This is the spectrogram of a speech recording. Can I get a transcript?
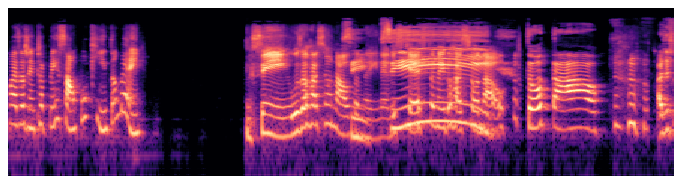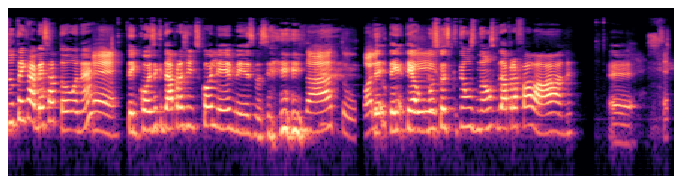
mas a gente vai pensar um pouquinho também. Sim, usa o racional Sim. também, né? Não Sim. esquece também do racional. Total. A gente não tem cabeça à toa, né? É. Tem coisa que dá pra gente escolher mesmo, assim. Exato. Olha tem, tem, tem, algumas coisas que tem uns nãos que dá pra falar, né? É. é.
